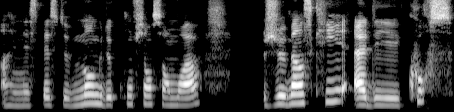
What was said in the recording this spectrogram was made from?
une espèce de manque de confiance en moi, je m'inscris à des courses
